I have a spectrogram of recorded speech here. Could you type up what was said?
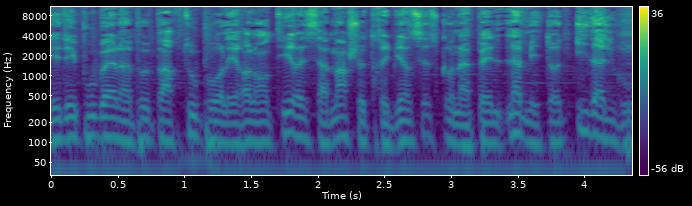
et des poubelles un peu partout pour les ralentir et ça marche très bien. C'est ce qu'on appelle la méthode Hidalgo.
